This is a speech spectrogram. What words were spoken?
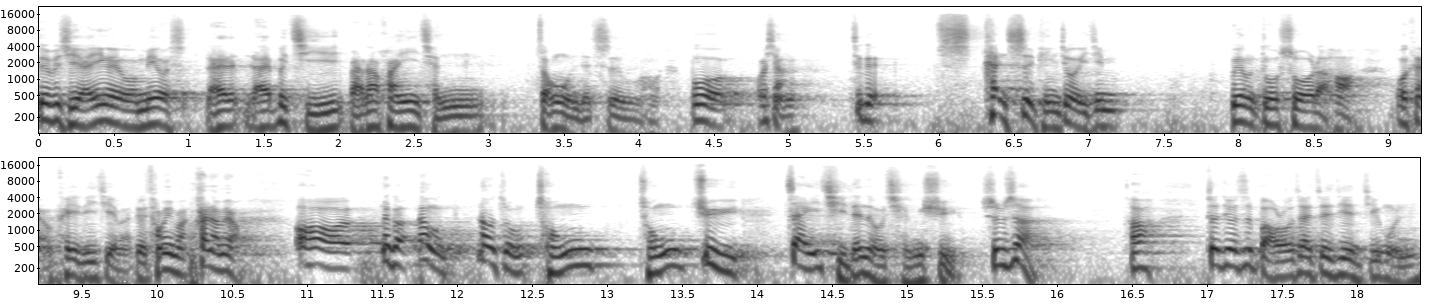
对不起啊，因为我没有来来不及把它翻译成中文的字幕。不过我想这个看视频就已经不用多说了哈。我看可以理解嘛？对，同意吗？看到没有？哦，那个那种那种重重聚在一起的那种情绪，是不是？好，这就是保罗在这件经文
